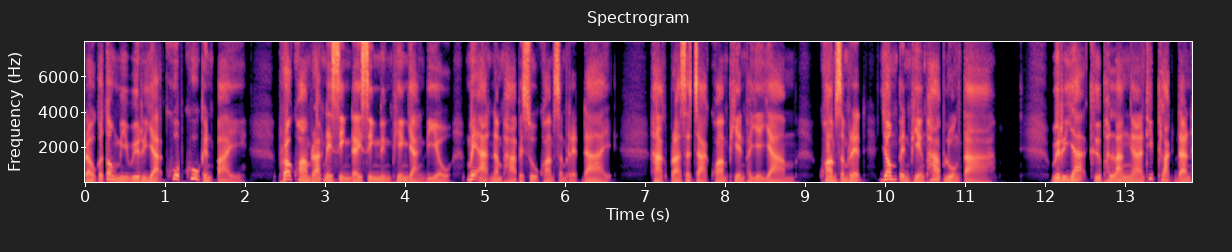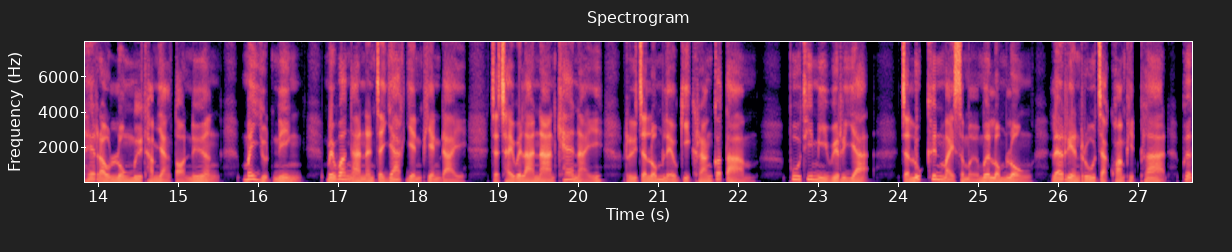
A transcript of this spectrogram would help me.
เราก็ต้องมีวิริยะควบคู่กันไป เพราะความรักในสิ่งใดสิ่งหนึ่งเพียงอย่างเดียว ไม่อาจนำพาไปสู่ความสำเร็จได้ หากปราศจากความเพียรพยายาม ความสำเร็จย่อมเป็นเพียงภาพลวงตา วิริยะคือพลังงานที่ผลักดันให้เราลงมือทำอย่างต่อเนื่อง ไม่หยุดนิ่ง ไม่ว่างานนั้นจะยากเย็นเพียงใด จะใช้เวลานานแค่ไหน หรือจะล้มเหลวกี่ครั้งก็ตาม ผู้ที่มีวิริยะจะลุกขึ้นใหม่เสมอเมื่อล้มลง และเรียนรู้จากความผิดพลาดเพื่อ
